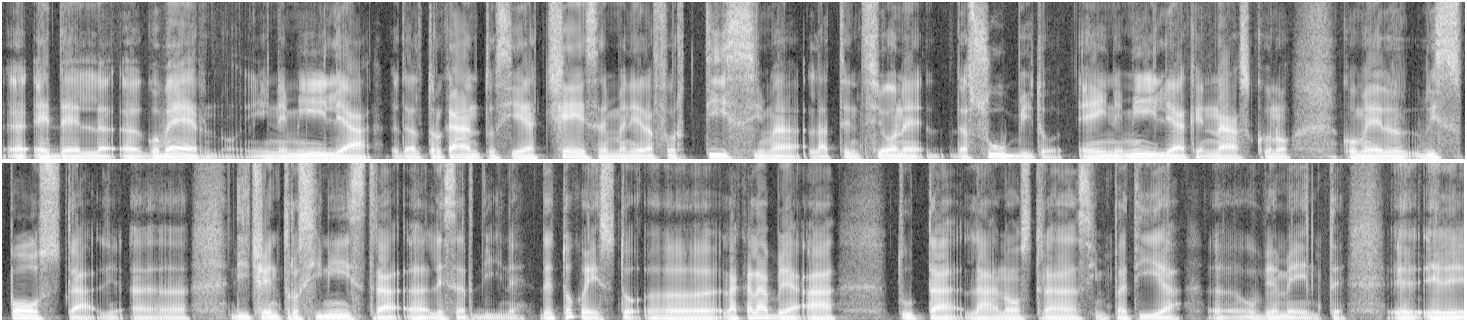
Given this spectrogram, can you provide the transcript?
eh, e del eh, governo. In Emilia, d'altro canto, si è accesa in maniera fortissima l'attenzione da subito e in Emilia che nascono come risposta eh, di centrosinistra eh, le sardine. Detto questo, eh, la Calabria ha tutta la nostra simpatia, ovviamente. e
